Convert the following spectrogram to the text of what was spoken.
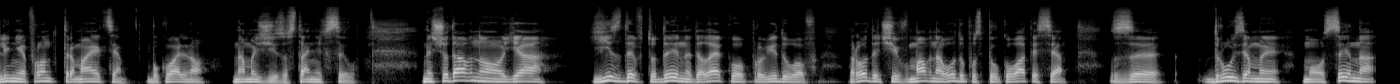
лінія фронту тримається буквально на межі з останніх сил. Нещодавно я їздив туди недалеко, провідував родичів, мав нагоду поспілкуватися з друзями мого сина,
